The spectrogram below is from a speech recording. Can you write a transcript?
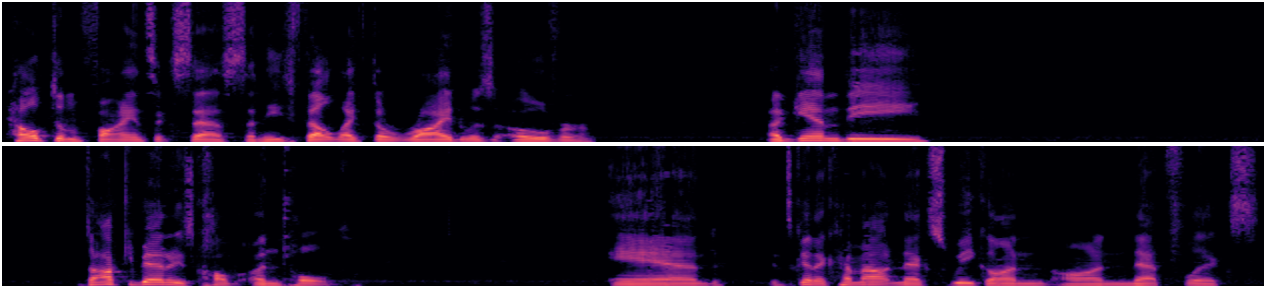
helped him find success and he felt like the ride was over. Again the documentary is called untold. And it's going to come out next week on on netflix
